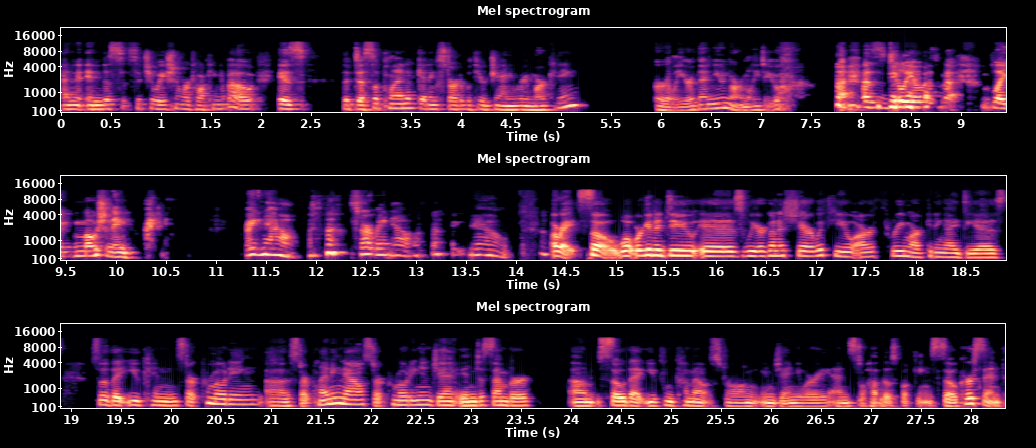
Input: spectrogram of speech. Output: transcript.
And in this situation we're talking about is the discipline of getting started with your January marketing, earlier than you normally do. As Delia was like motioning right now, start right now. right now. All right. So, what we're going to do is we are going to share with you our three marketing ideas so that you can start promoting, uh, start planning now, start promoting in Jan- in December, um, so that you can come out strong in January and still have those bookings. So, Kirsten.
